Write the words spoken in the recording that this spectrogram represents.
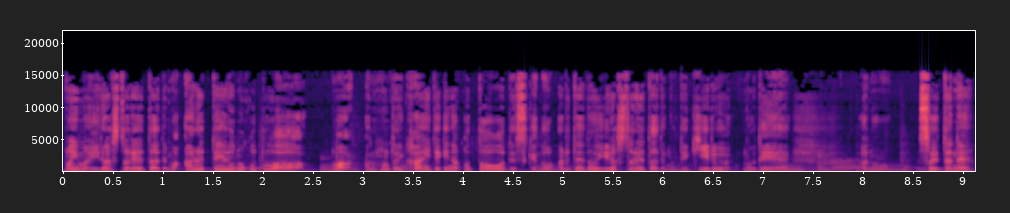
もう今イラストレーターで、まあ、ある程度のことは、まあ、あの本当に簡易的なことですけどある程度イラストレーターでもできるのであのそういったね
